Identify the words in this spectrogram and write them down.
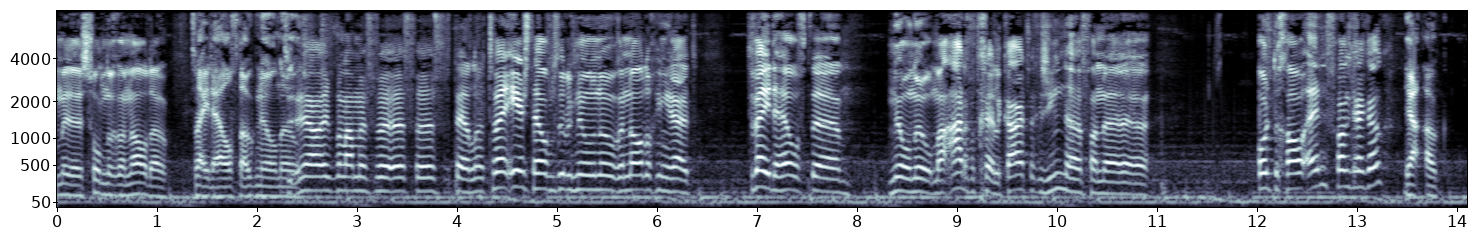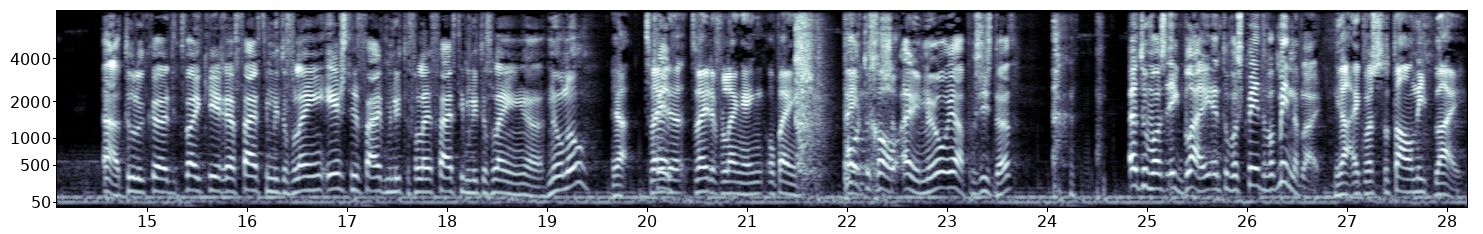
met zonder Ronaldo. Tweede helft ook 0-0. Ja, ik wil hem even, even vertellen. Twee eerste helft natuurlijk 0-0. Ronaldo ging eruit. Tweede helft 0-0. maar aardig wat gele kaarten gezien. van Portugal en Frankrijk ook. Ja, ook. Ja, natuurlijk uh, die twee keer uh, 15 minuten verlenging. Eerste 5 minuten verlenging, 15 minuten verlenging 0-0. Uh, ja, tweede, tweede, verlenging opeens. Portugal 1-0, ja precies dat. en toen was ik blij en toen was Quinten wat minder blij. Ja, ik was totaal niet blij.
